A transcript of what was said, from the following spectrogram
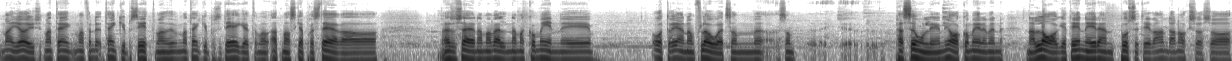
man gör ju, man, tänk, man tänker ju på sitt, man, man tänker på sitt eget, att man- ska prestera. Och, men så säger jag, när man väl när man kommer in i återigen om flowet som, som eh, personligen jag kom in i men när laget är inne i den positiva andan också så,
